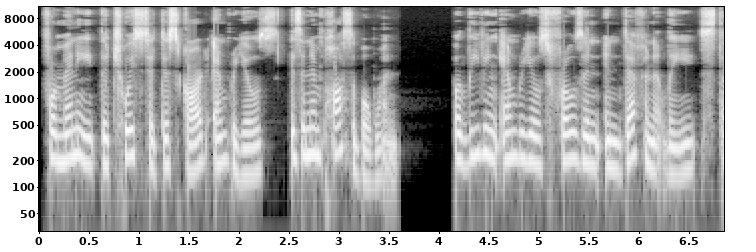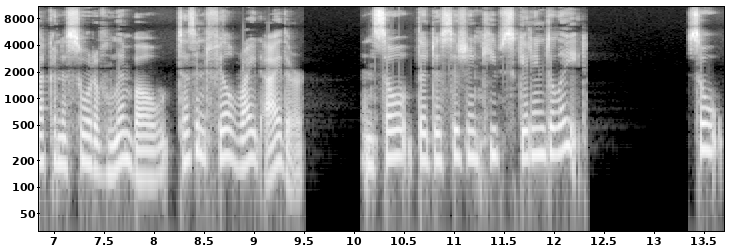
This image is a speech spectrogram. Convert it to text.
For many, the choice to discard embryos is an impossible one. But leaving embryos frozen indefinitely, stuck in a sort of limbo, doesn't feel right either. And so the decision keeps getting delayed. So,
